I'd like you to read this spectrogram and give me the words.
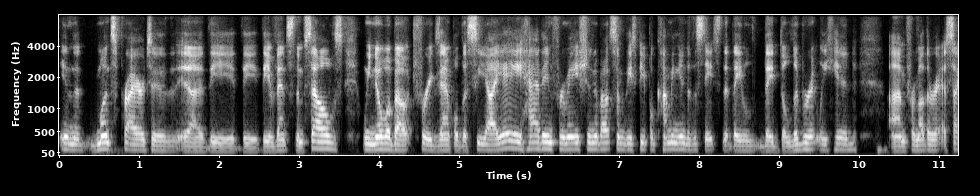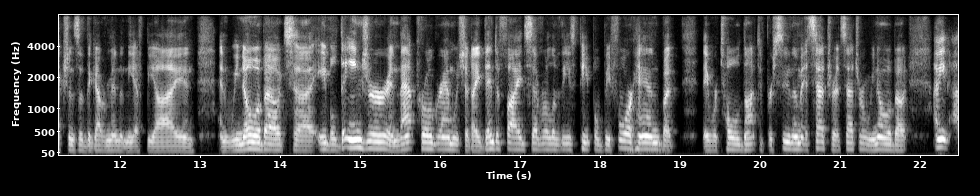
in the months prior to uh, the, the, the events themselves. We know about, for example, the CIA had information about some of these people coming into the states that they they deliberately hid um, from other sections of the government and the FBI, and and we know about uh, Able Danger and that program, which had identified several of these people beforehand, but they were told not to pursue them, et cetera, et cetera. We know about, I mean. I,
